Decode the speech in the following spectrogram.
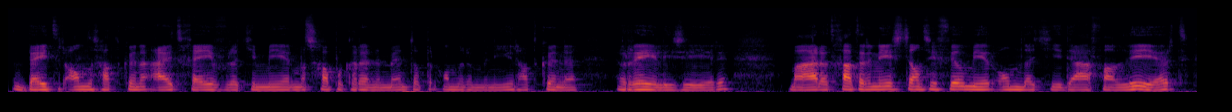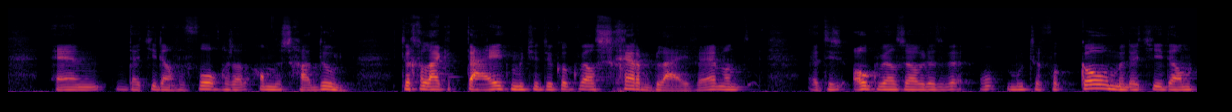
beter anders had kunnen uitgeven, dat je meer maatschappelijk rendement op een andere manier had kunnen realiseren. Maar het gaat er in eerste instantie veel meer om dat je daarvan leert en dat je dan vervolgens dat anders gaat doen. Tegelijkertijd moet je natuurlijk ook wel scherp blijven, hè? want het is ook wel zo dat we moeten voorkomen dat je dan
